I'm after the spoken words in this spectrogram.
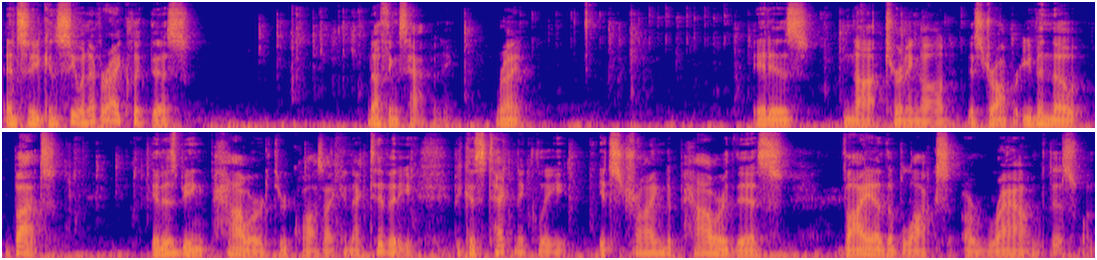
And so you can see whenever I click this, nothing's happening, right? It is not turning on this dropper, even though, but it is being powered through quasi-connectivity because technically it's trying to power this via the blocks around this one.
